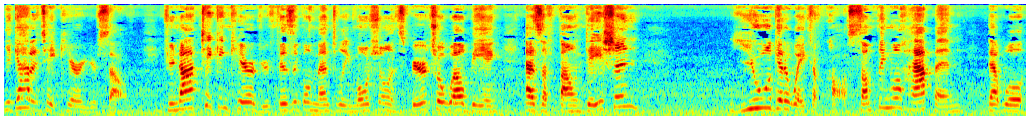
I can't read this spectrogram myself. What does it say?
You got to take care of yourself. If you're not taking care of your physical, mental, emotional, and spiritual well being as a foundation, you will get a wake up call. Something will happen that will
